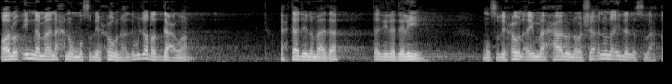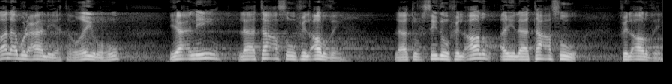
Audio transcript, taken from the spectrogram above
قالوا إنما نحن مصلحون. هذه مجرد دعوة. يحتاج إلى ماذا؟ يحتاج إلى دليل. مصلحون أي ما حالنا وشأننا الا الإصلاح. قال أبو العالية وغيره يعني لا تعصوا في الأرض. لا تفسدوا في الأرض أي لا تعصوا في الأرض.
